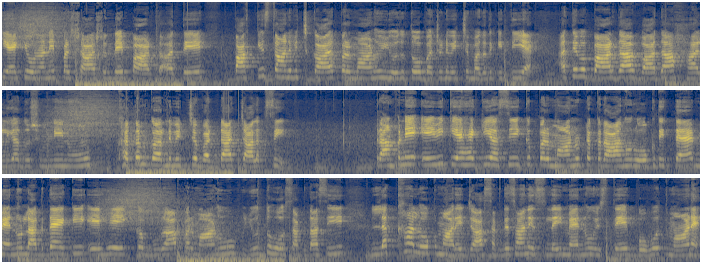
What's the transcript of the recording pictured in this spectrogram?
ਕਿਹਾ ਕਿ ਉਹਨਾਂ ਨੇ ਪ੍ਰਸ਼ਾਸਨ ਦੇ ਭਾਰਤ ਅਤੇ ਪਾਕਿਸਤਾਨ ਵਿਚਕਾਰ ਪਰਮਾਣੂ ਯੁੱਧ ਤੋਂ ਬਚਣ ਵਿੱਚ ਮਦਦ ਕੀਤੀ ਹੈ ਅਤੇ ਵਪਾਰ ਦਾ ਵਾਅਦਾ ਹਾਲੀਆ ਦੁਸ਼ਮਣੀ ਨੂੰ ਖਤਮ ਕਰਨ ਵਿੱਚ ਵੱਡਾ ਚਾਲਕ ਸੀ। ਟਰੰਪ ਨੇ ਇਹ ਵੀ ਕਿਹਾ ਹੈ ਕਿ ਅਸੀਂ ਇੱਕ ਪਰਮਾਣੂ ਟਕਰਾਅ ਨੂੰ ਰੋਕ ਦਿੱਤਾ ਹੈ। ਮੈਨੂੰ ਲੱਗਦਾ ਹੈ ਕਿ ਇਹ ਇੱਕ ਬੁਰਾ ਪਰਮਾਣੂ ਯੁੱਧ ਹੋ ਸਕਦਾ ਸੀ। ਲੱਖਾਂ ਲੋਕ ਮਾਰੇ ਜਾ ਸਕਦੇ ਸਨ, ਇਸ ਲਈ ਮੈਨੂੰ ਇਸ ਤੇ ਬਹੁਤ ਮਾਣ ਹੈ।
